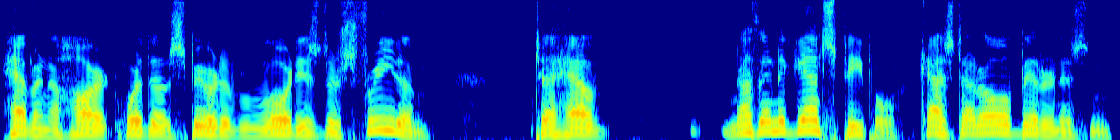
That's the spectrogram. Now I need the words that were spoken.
having a heart where the Spirit of the Lord is. There's freedom to have nothing against people. Cast out all bitterness and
